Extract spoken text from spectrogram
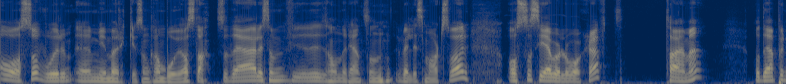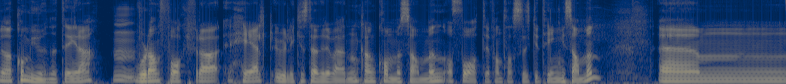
Og også hvor uh, mye mørke som kan bo i oss, da. Så det er liksom sånn rent sånn veldig smart svar. Og så sier jeg World of Warcraft. Tar jeg med. Og det er pga. community-greia. Mm. Hvordan folk fra helt ulike steder i verden kan komme sammen og få til fantastiske ting sammen. Um,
